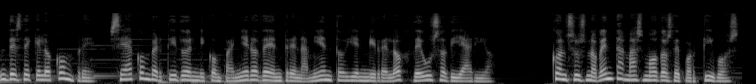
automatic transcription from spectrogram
Desde que lo compré, se ha convertido en mi compañero de entrenamiento y en mi reloj de uso diario. Con sus 90 más modos deportivos,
